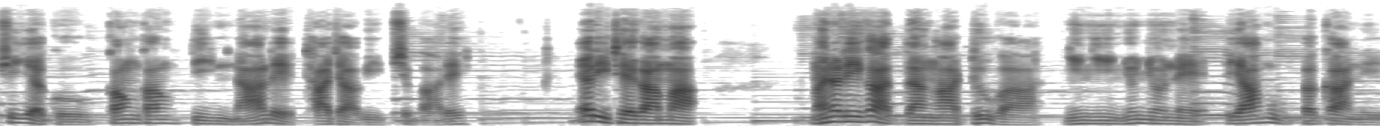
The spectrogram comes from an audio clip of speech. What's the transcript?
ဖြစ်ရက်ကို ကောင်းကောင်းတီးနားလည်ထားကြပြီးဖြစ်ပါတယ်။အဲ့ဒီထဲကမှမန္တလေးကတန်ဃာဒုဟာညီညီညွတ်ညွတ်နဲ့တရားမှုဘက်ကနေ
